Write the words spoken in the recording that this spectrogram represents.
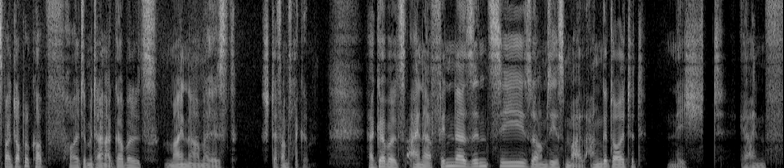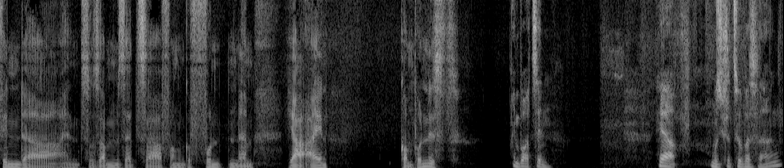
HR2 Doppelkopf, heute mit Heiner Goebbels. Mein Name ist Stefan Fricke. Herr Goebbels, ein Erfinder sind Sie, so haben Sie es mal angedeutet, nicht. Eher ein Finder, ein Zusammensetzer von Gefundenem, ja, ein Komponist. Im Wortsinn. Ja, muss ich dazu was sagen?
